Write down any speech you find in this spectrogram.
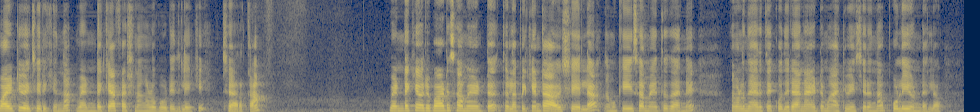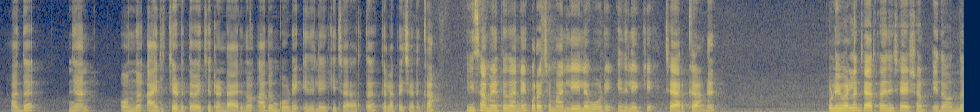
വഴറ്റി വെച്ചിരിക്കുന്ന വെണ്ടയ്ക്ക കഷ്ണങ്ങൾ കൂടി ഇതിലേക്ക് ചേർക്കാം. വെണ്ടയ്ക്ക ഒരുപാട് സമയമിട്ട് തിളപ്പിക്കേണ്ട ആവശ്യമില്ല. നമുക്ക് ഈ സമയത്ത് തന്നെ നമ്മൾ നേരത്തെ കുതിരാനായിട്ട് മാറ്റി വെച്ചിരുന്ന പുളിയുണ്ടല്ലോ അത് ഞാൻ ഒന്ന് അരിച്ചെടുത്ത് വെച്ചിട്ടുണ്ടായിരുന്നു. അതും കൂടി ഇതിലേക്ക് ചേർത്ത് തിളപ്പിച്ചെടുക്കാം. ഈ സമയത്ത് തന്നെ കുറച്ച് മല്ലിയില കൂടി ഇതിലേക്ക് ചേർക്കുകയാണ്. പുളിവെള്ളം ചേർത്തതിന് ശേഷം ഇതൊന്ന്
